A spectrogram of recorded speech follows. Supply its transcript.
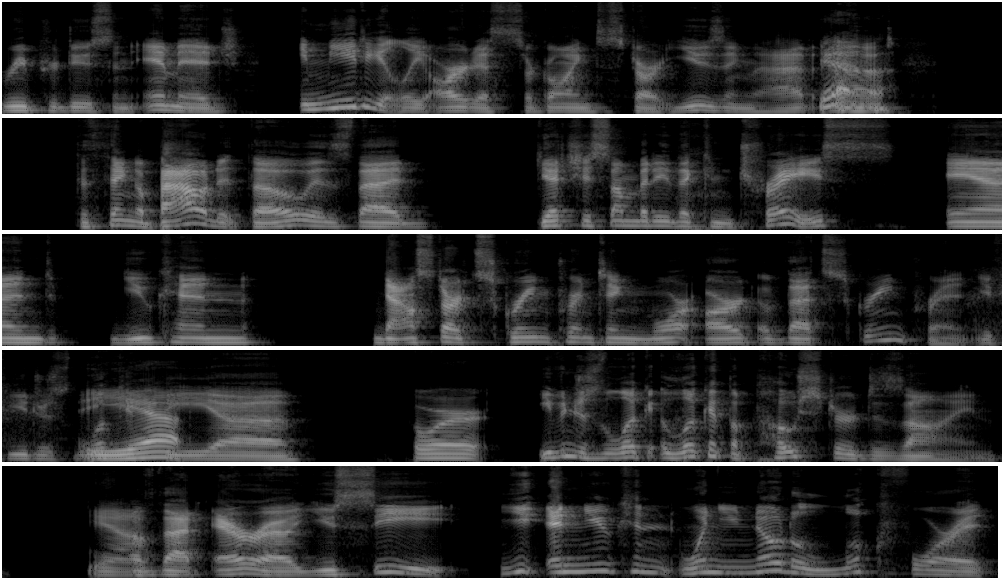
reproduce an image. Immediately, artists are going to start using that. Yeah. And the thing about it, though, is that get you somebody that can trace, and you can now start screen printing more art of that screen print. If you just look Yeah. at the, uh, or even just look look at the poster design yeah of that era, you see, you, and you can when you know to look for it,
